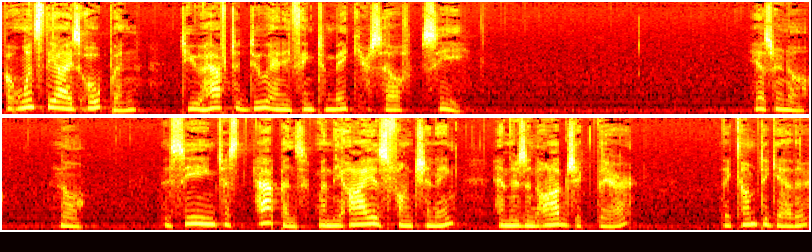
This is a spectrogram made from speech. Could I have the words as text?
but once the eyes open, do you have to do anything to make yourself see? Yes or no? No. The seeing just happens when the eye is functioning and there's an object there. They come together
